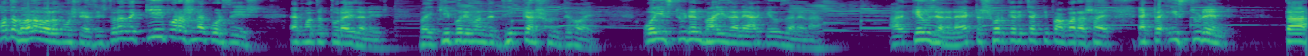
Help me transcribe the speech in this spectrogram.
কত ভালো ভালো পোস্টে আছিস, তোরা যে কি পড়াশোনা করছিস? একমাত্র তোরাই জানিস। ভাই, কি পরিমাণ যে ধিক্কার শুনতে হয়। ওই স্টুডেন্ট ভাই জানে, আর কেউ জানে না। আর কেউ জানে না। একটা সরকারি চাকরি পাবার আশায় একটা স্টুডেন্ট তার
